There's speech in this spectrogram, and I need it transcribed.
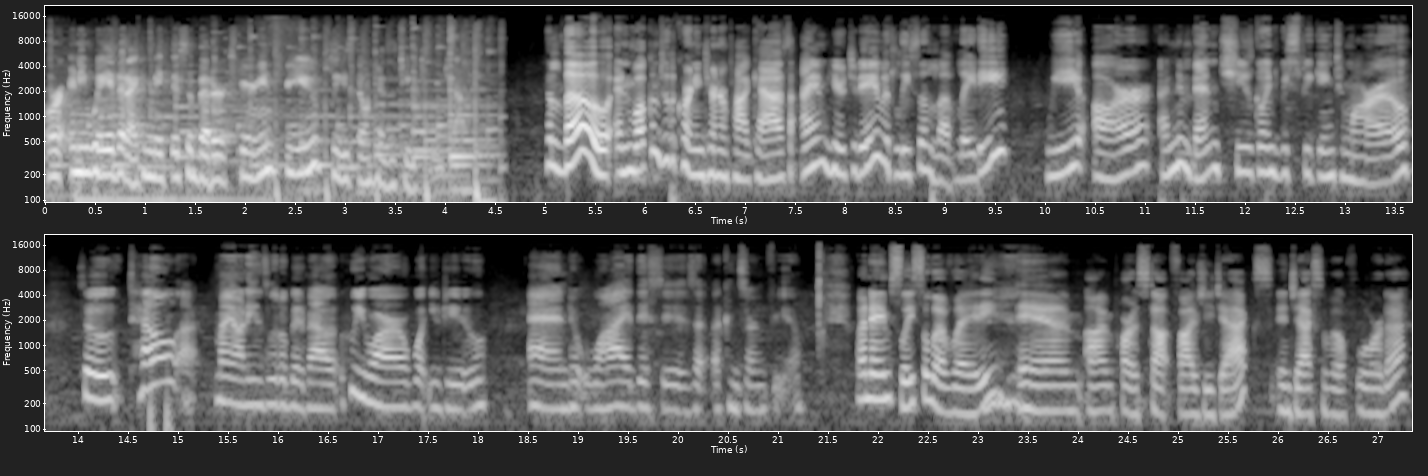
or any way that I can make this a better experience for you, please don't hesitate to reach out. Hello, and welcome to the Courtenay Turner podcast. I am here today with Lisa Lovelady. We are at an event. She's going to be speaking tomorrow. So tell uh, my audience a little bit about who you are, what you do, and why this is a concern for you. My name's Lisa Lovelady, and I'm part of Stop 5G Jax in Jacksonville, Florida.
